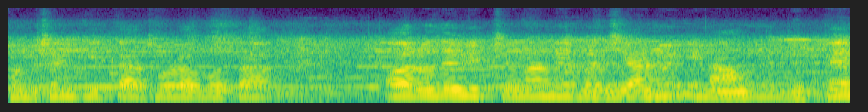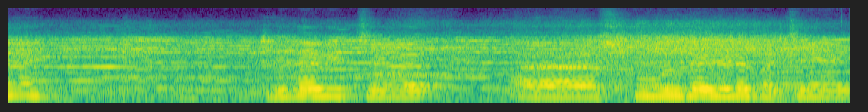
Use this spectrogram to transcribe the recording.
ਫੰਕਸ਼ਨ ਕੀਤਾ ਥੋੜਾ ਬਹੁਤਾ ਔਰ ਉਹਦੇ ਵਿੱਚ ਉਹਨਾਂ ਨੇ ਬੱਚਿਆਂ ਨੂੰ ਇਨਾਮ ਦਿੱਤੇ ਨੇ, ਜਿਹਦੇ ਵਿੱਚ ਸਕੂਲ ਦੇ ਜਿਹੜੇ ਬੱਚੇ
